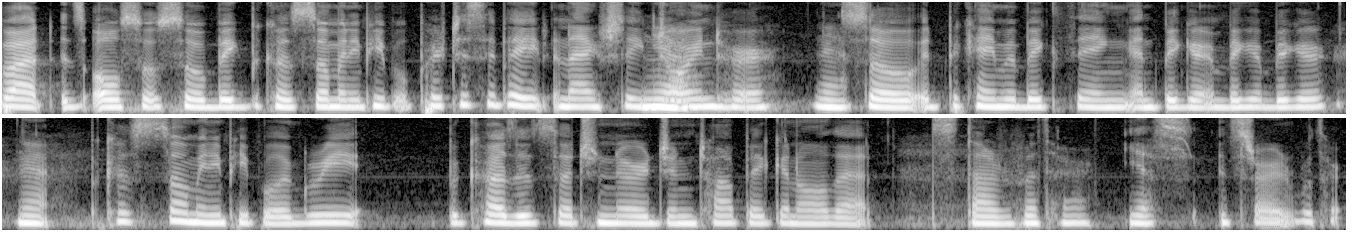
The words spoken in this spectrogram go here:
But it's also so big because so many people participate and actually Yeah. joined her. Yeah. So it became a big thing and bigger and bigger, bigger. Yeah. Because so many people agree because it's such an urgent topic and all that. started with her. Yes, it started with her.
